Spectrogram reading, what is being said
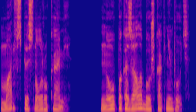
Мар всплеснул руками. «Ну, показала бы уж как-нибудь».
